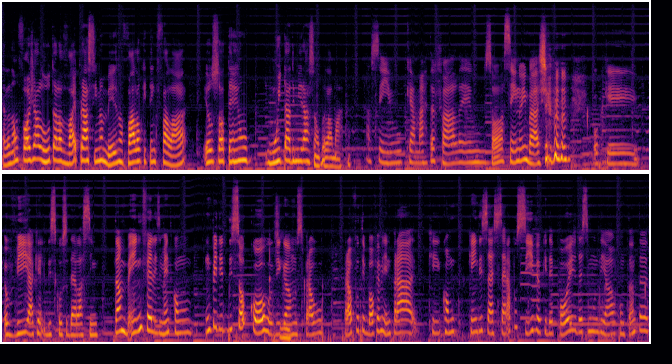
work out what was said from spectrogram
ela não foge à luta, ela vai pra cima mesmo, fala o que tem que falar. Eu só tenho muita admiração pela Marta. Assim, o que a Marta fala, eu só assino embaixo. Porque eu vi aquele discurso dela assim, também, infelizmente, como um pedido de socorro, digamos, para o para o futebol feminino, para que como quem dissesse, será possível que depois desse mundial com tanta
